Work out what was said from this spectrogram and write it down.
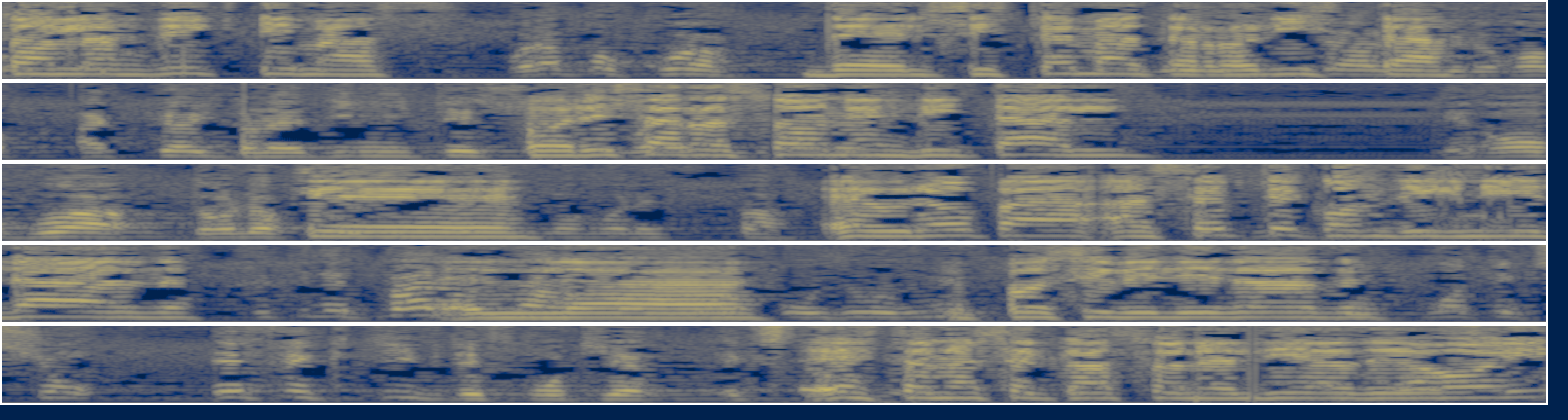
Son las víctimas del sistema terrorista. Por esa razón es vital que. Europa acepte con dignidad la posibilidad. Esto no es el caso en el día de hoy.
